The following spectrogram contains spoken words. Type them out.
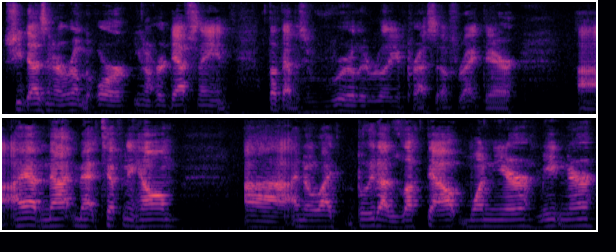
she does in her room before you know her death scene. Thought that was really really impressive right there. Uh, I have not met Tiffany Helm. Uh, I know I believe I lucked out one year meeting her,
